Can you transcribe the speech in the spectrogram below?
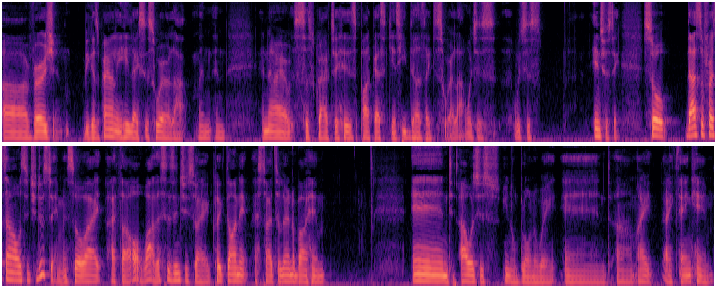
uh, version because apparently he likes to swear a lot." And and and now I subscribe to his podcast. Yes, he does like to swear a lot, which is which is interesting. So that's the first time I was introduced to him, and so I I thought, "Oh wow, this is interesting." So I clicked on it. I started to learn about him and I was just you know blown away. And um, I I thank him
